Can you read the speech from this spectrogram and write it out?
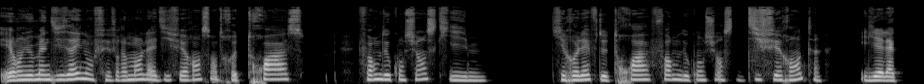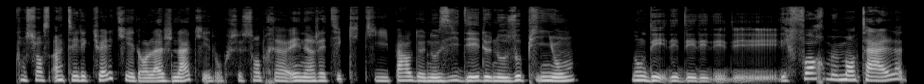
Et en Human Design, on fait vraiment la différence entre trois formes de conscience qui, qui relèvent de trois formes de conscience différentes. Il y a la conscience intellectuelle qui est dans l'ajna, qui est donc ce centre énergétique qui parle de nos idées, de nos opinions, donc des, des, des, des, des formes mentales,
